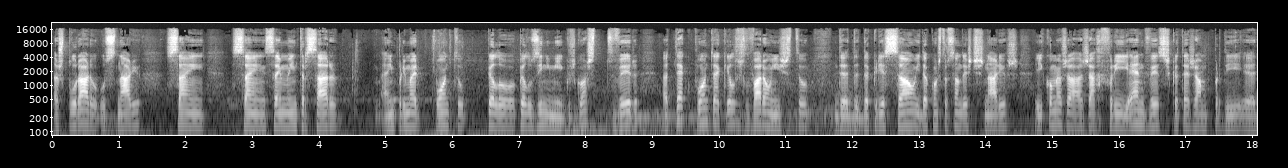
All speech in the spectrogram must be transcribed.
a, a explorar o, o cenário sem, sem, sem me interessar, em primeiro ponto, pelo, pelos inimigos. Gosto de ver até que ponto é que eles levaram isto de, de, da criação e da construção destes cenários. E como eu já, já referi N vezes, que até já me perdi eh,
